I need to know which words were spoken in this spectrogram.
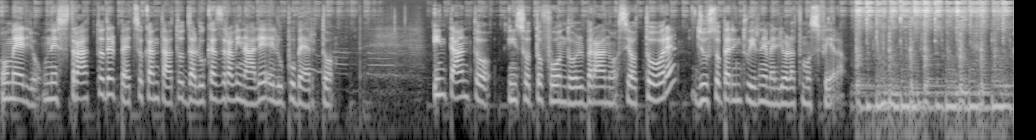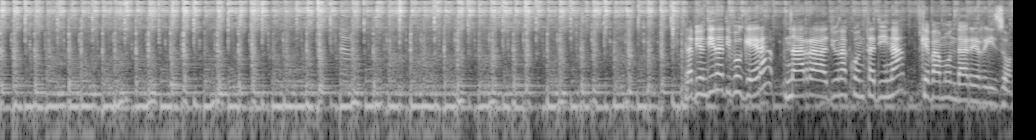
o meglio, un estratto del pezzo cantato da Luca Sravinale e Lupo Berto. Intanto in sottofondo il brano Se otto ore, giusto per intuirne meglio l'atmosfera. La biondina di Voghera narra di una contadina che va a mondare il riso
